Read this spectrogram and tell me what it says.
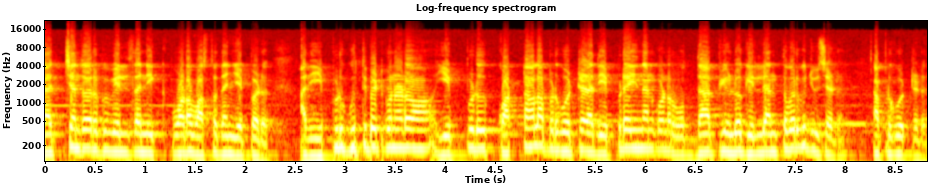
చచ్చేంత వరకు వెళ్తే నీకు కూడా వస్తుందని చెప్పాడు. అది ఎప్పుడు గుర్తుపెట్టుకున్నాడో ఎప్పుడు కొట్టాలో అప్పుడు కొట్టాడు. అది ఎప్పుడు అయింది వృద్ధాప్యంలోకి వెళ్ళేంత వరకు చూశాడు. అప్పుడు కొట్టాడు.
